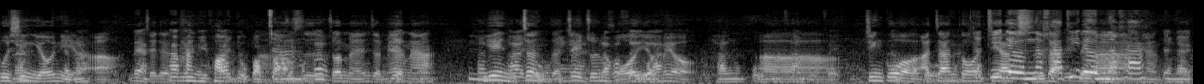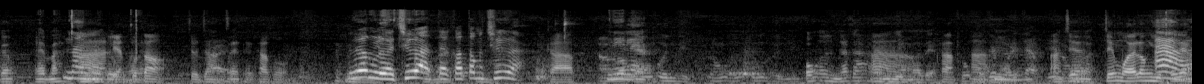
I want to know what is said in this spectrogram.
不信由你 เห็นไหม 了啊！ เนี่ย 这个 ถ้าไม่ 看 มีพระ 况 อยู่เปล่า 啊 ๆ 是专门怎么样呢？ถ้ามี 验 พระอยู่ 证的这尊 เราก็ 佛 สื่อ 有 ว่า 没有 ทางหลวงปู่ท่านสร้างปลุกเส 啊 ก 经过阿占多 ก็ที่ 加 เดิม 持 นะคะ 的？ ที่เดิมนะคะ 啊 ยังไงก็เห็นไหม นั่น 啊，连不到，就这样子，ครับผม เรื่องเหลือเชื่อแต่ก็ต้องเชื่อ ครับ นี่แหละ องอื่นก็ได้หยิบมาเลยครับอเจ๊เจ๊หมวยลองหยิบเยง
